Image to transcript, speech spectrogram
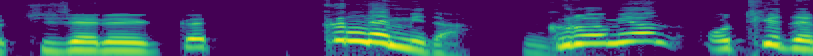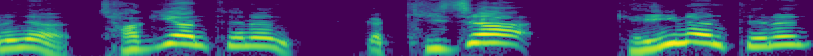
취재를 끝. 끝냅니다. 그러면 어떻게 되느냐? 자기한테는 그러니까 기자 개인한테는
